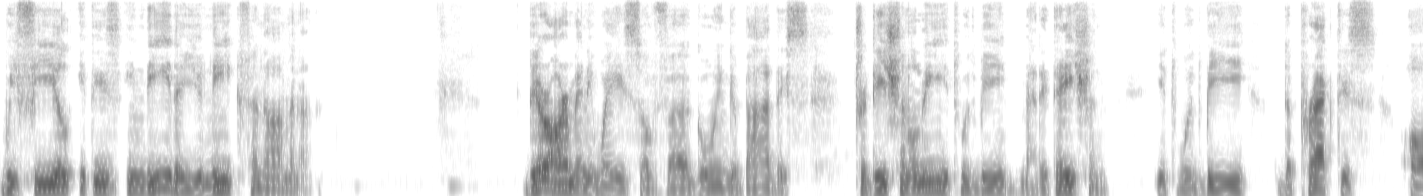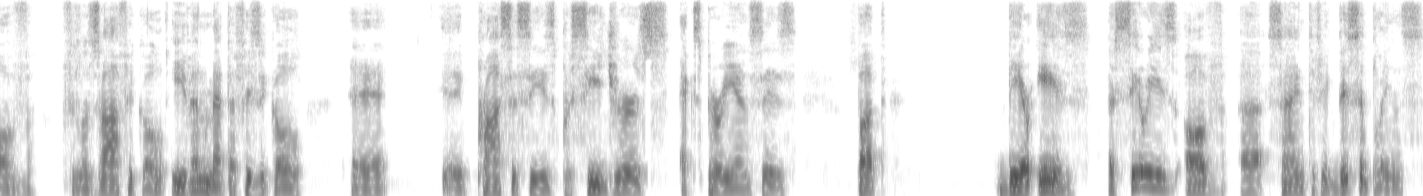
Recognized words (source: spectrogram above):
we feel it is indeed a unique phenomenon. There are many ways of uh, going about this. Traditionally, it would be meditation. It would be the practice of philosophical, even metaphysical uh, uh, processes, procedures, experiences, but there is a series of uh, scientific disciplines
